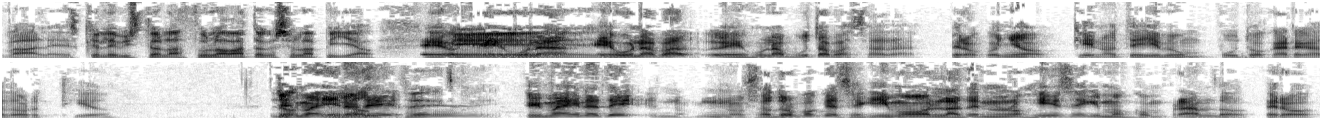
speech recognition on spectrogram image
Vale, es que le he visto el azul abato que se lo ha pillado. Es, Eh, es una, es, una, es una puta pasada. Pero coño, que no te lleve un puto cargador, tío. Tú no, imagínate, el 11, tú imagínate, no- nosotros porque seguimos la tecnología y seguimos comprando, pero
